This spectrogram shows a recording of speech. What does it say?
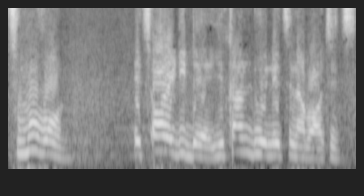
to move on. It's already there. You can't do anything about it.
